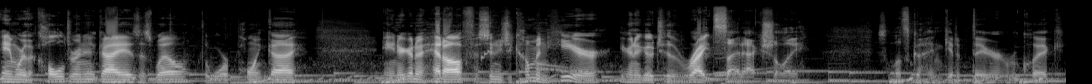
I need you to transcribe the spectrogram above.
and where the cauldron guy is as well, the warp point guy. And you're going to head off as soon as you come in here. You're going to go to the right side, actually. So let's go ahead and get up there real quick.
